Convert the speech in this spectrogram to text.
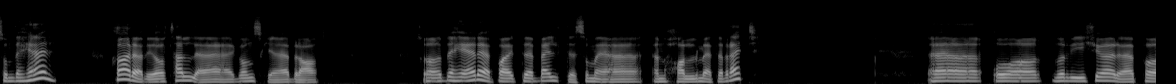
som det her, klarer vi å telle ganske bra. Så det her er på et belte som er en halv meter bredt. Og når vi kjører på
